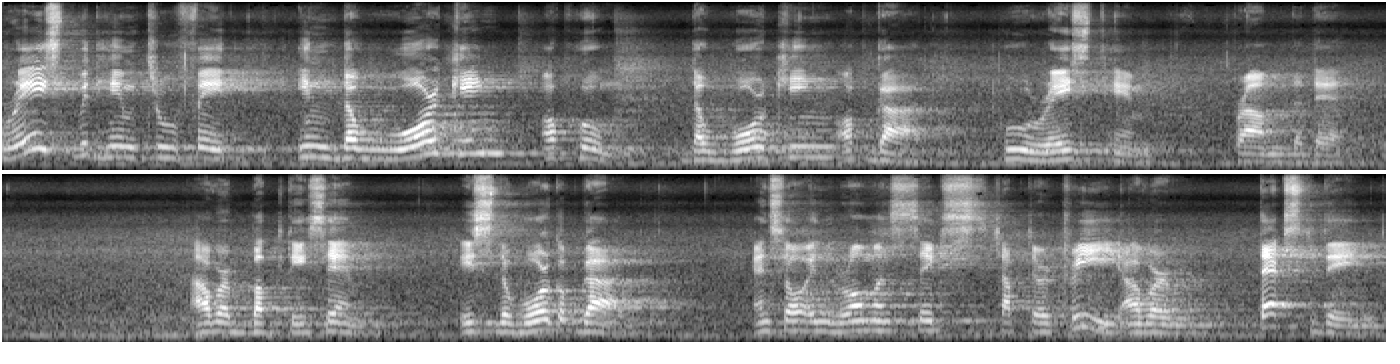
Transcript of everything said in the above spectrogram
raised with him through faith in the working of whom? The working of God, who raised him from the dead. Our baptism is the work of God. And so in Romans 6, chapter 3, our text today,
